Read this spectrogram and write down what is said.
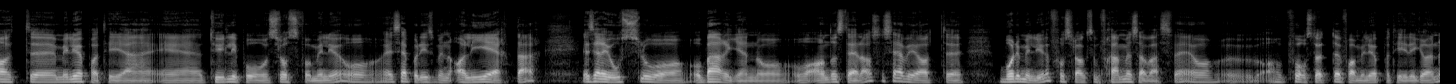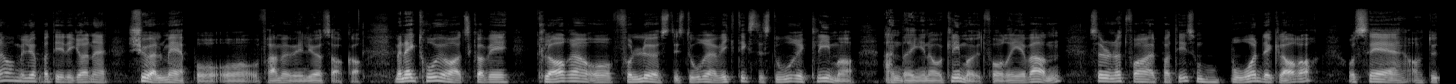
at eh, Miljøpartiet er tydelig på å slåss for miljø, og jeg ser på de som en alliert der. Jeg ser i Oslo og, og Bergen og, og, andre steder så ser vi at uh, både miljøforslag som fremmes av SV, og, får støtte fra Miljøpartiet De Grønne, og Miljøpartiet De Grønne er sjøl med på å fremme miljøsaker. Men jeg tror jo at skal vi klare å få løst de store, viktigste store klimaendringene og klimautfordringene i verden, så er du nødt til å ha et parti som både klarer å se at du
